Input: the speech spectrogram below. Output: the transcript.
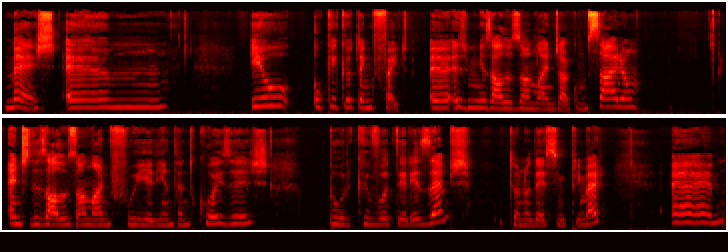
Mas um, eu, o que é que eu tenho feito? Uh, as minhas aulas online já começaram, Antes das aulas online fui adiantando coisas porque vou ter exames, estou no décimo primeiro, uh,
